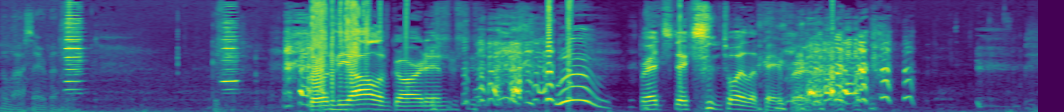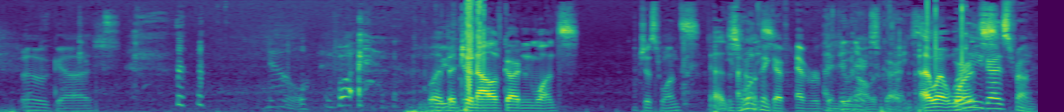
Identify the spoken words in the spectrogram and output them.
The Last Airbender. Good. Go to the Olive Garden. Woo! Breadsticks and toilet paper. Oh gosh. No. What? Well, I've been to an Olive Garden once. Just once. Yeah, just I don't once. think I've ever been I've to an there Olive Garden. I went once. Where are you guys from?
